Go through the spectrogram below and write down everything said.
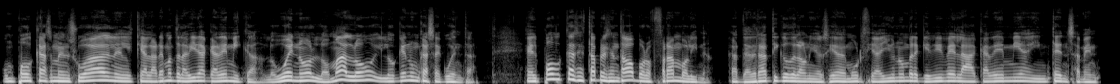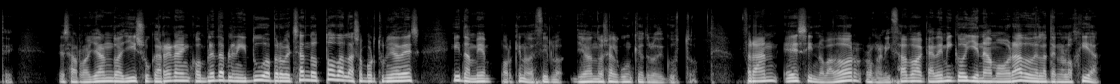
un podcast mensual en el que hablaremos de la vida académica, lo bueno, lo malo y lo que nunca se cuenta. El podcast está presentado por Fran Molina, catedrático de la Universidad de Murcia y un hombre que vive la academia intensamente, desarrollando allí su carrera en completa plenitud, aprovechando todas las oportunidades y también, por qué no decirlo, llevándose algún que otro disgusto. Fran es innovador, organizado, académico y enamorado de la tecnología,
